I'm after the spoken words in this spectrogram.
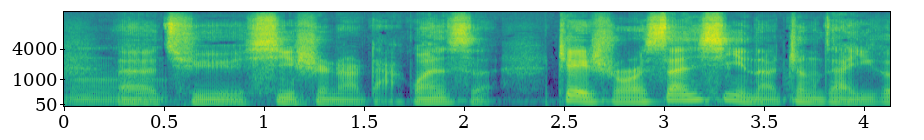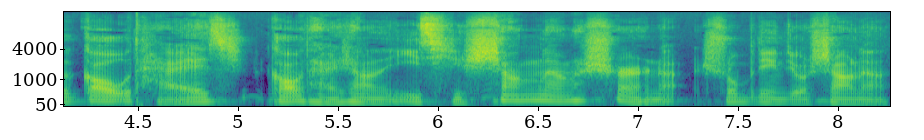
嗯呃，去戏室那儿打官司。这时候三系呢正在一个高台高台上呢一起商量事儿呢，说不定就商量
